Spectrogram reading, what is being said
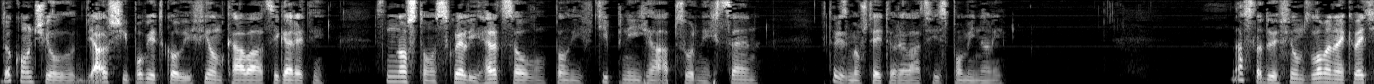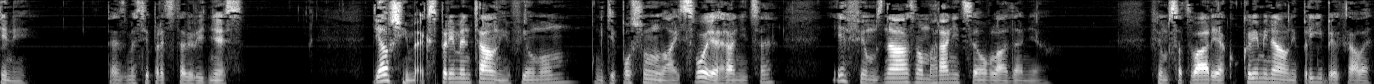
dokončil ďalší poviedkový film Káva a cigarety s množstvom skvelých hercov, plných vtipných a absurdných scén, ktorý sme už v tejto relácii spomínali. Nasleduje film Zlomené kvetiny. Ten sme si predstavili dnes. Ďalším experimentálnym filmom, kde posunul aj svoje hranice, je film s názvom Hranice ovládania. Film sa tvári ako kriminálny príbeh, ale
